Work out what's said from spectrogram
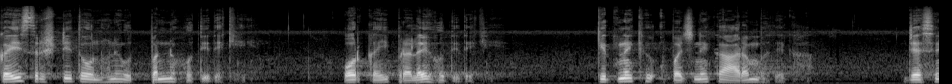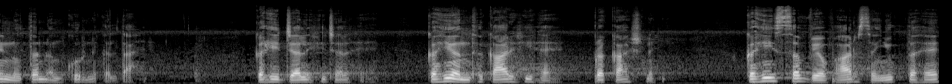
कई सृष्टि तो उन्होंने उत्पन्न होती देखी और कई प्रलय होती देखी। कितने के उपजने का आरंभ देखा। जैसे नूतन अंकुर निकलता है। कहीं जल ही जल है, कहीं अंधकार ही है, प्रकाश नहीं। कहीं सब व्यवहार संयुक्त है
